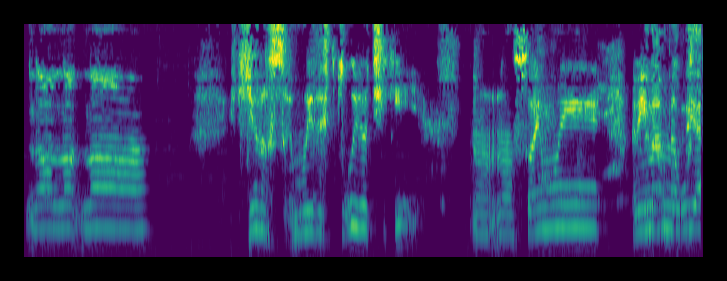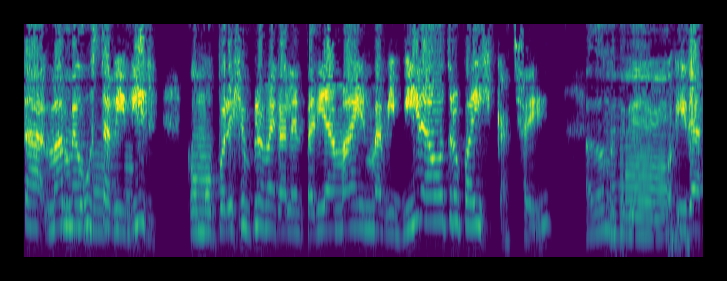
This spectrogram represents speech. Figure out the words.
No, no, no. Es que yo no soy muy de estudio, chiquilla. No, no soy muy... A mí más me gusta, más me gusta vivir. Como, por ejemplo, me calentaría más irme a vivir a otro país, ¿cachai? ¿A dónde como te- ir a,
